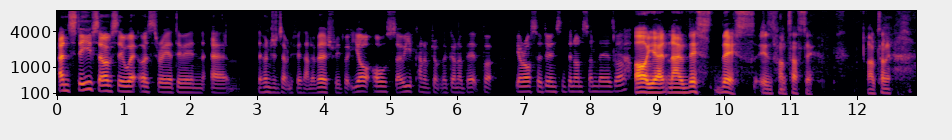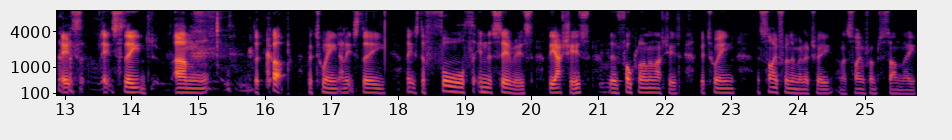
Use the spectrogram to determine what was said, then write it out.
And Steve, so obviously we us three are doing um, the 175th anniversary, but you're also you've kind of jumped the gun a bit, but you're also doing something on Sunday as well. Oh yeah, now this this is fantastic. I'll tell you, it's it's the um, the cup between, and it's the I think it's the fourth in the series, the Ashes, the Falkland Island Ashes, between a side from the military and a side from Stanley,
